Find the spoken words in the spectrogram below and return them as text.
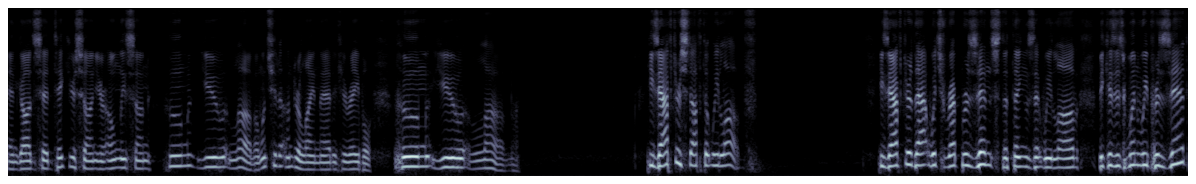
and God said, Take your son, your only son, whom you love. I want you to underline that if you're able. Whom you love. He's after stuff that we love. He's after that which represents the things that we love because it's when we present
